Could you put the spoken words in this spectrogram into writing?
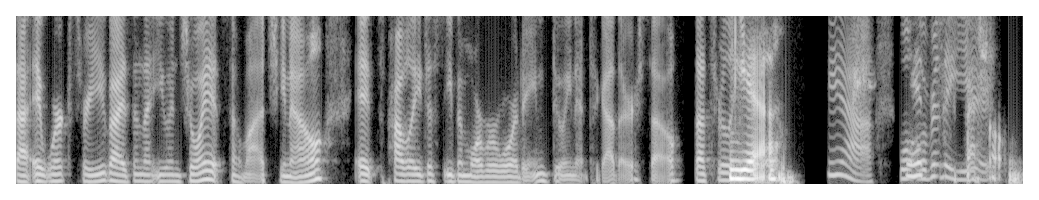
that it works for you guys and that you enjoy it so much, you know. It's probably just even more rewarding doing it together. So that's really Yeah. cool. Yeah. Well, It's over the years, special.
